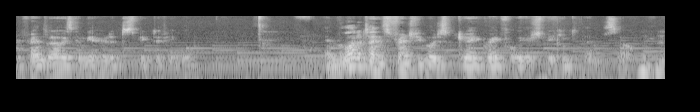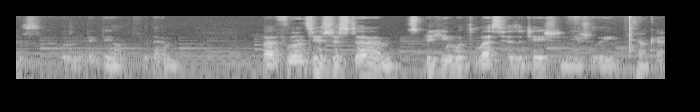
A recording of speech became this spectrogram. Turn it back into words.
her friends would always come get her to, to speak to people. And a lot of times, French people are just very grateful you're speaking to them, so Mhm. it, was, wasn't a big deal for them. But fluency is just um, speaking with less hesitation usually, Okay.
